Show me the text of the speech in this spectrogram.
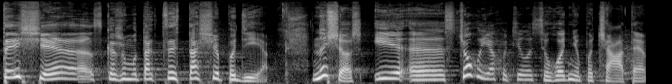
те ще, скажімо так, це та ще подія. Ну що ж, і е, з чого я хотіла сьогодні почати?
